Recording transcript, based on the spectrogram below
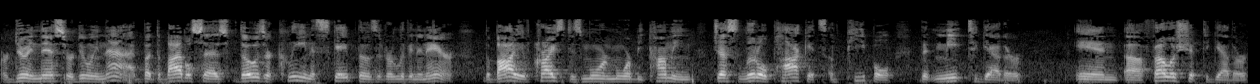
or doing this or doing that. But the Bible says those are clean, escape those that are living in error. The body of Christ is more and more becoming just little pockets of people that meet together and uh, fellowship together.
